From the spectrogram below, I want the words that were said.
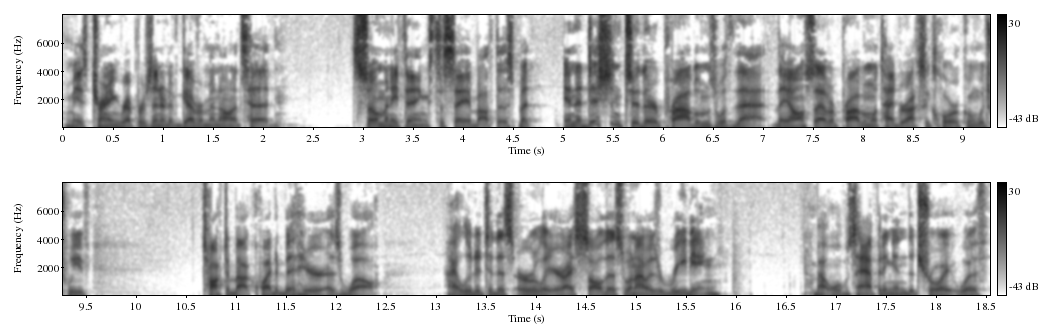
I mean, it's turning representative government on its head. So many things to say about this, but in addition to their problems with that, they also have a problem with hydroxychloroquine, which we've talked about quite a bit here as well. I alluded to this earlier. I saw this when I was reading about what was happening in Detroit with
